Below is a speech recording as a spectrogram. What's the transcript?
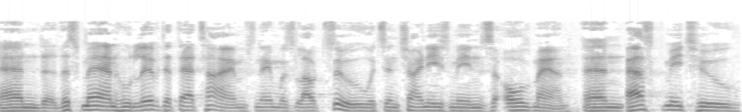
And uh, this man who lived at that time, his name was Lao Tzu, which in Chinese means old man, and asked me to,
